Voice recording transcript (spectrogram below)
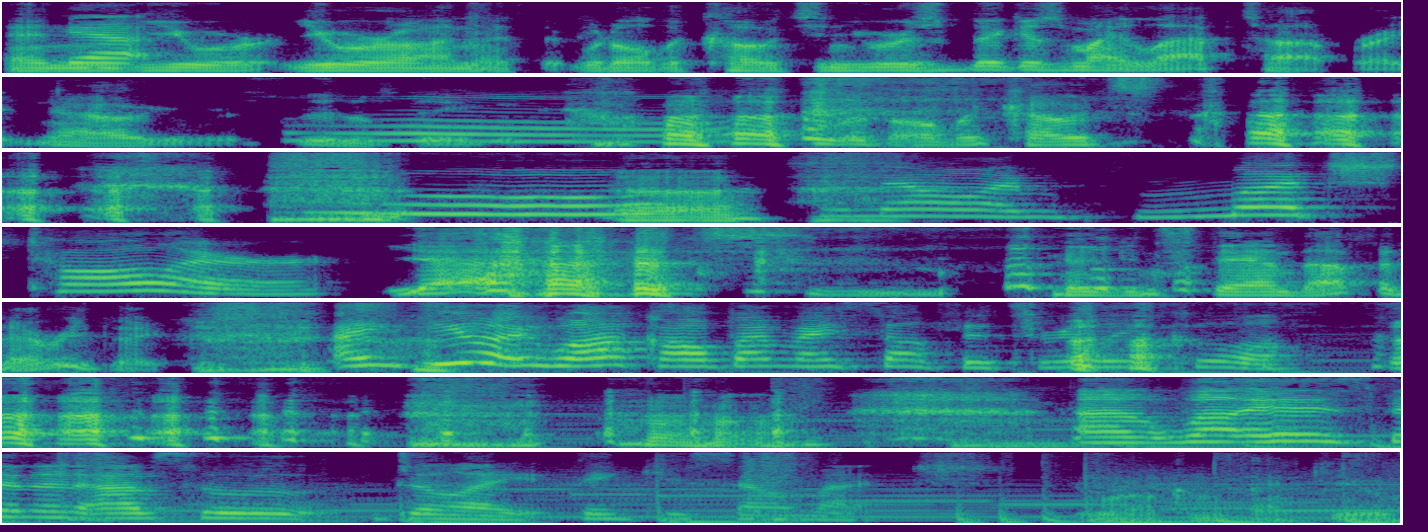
and yeah. you were you were on it with all the coats, and you were as big as my laptop right now. You were big with all the coats. Uh, now I'm much taller. Yes. you can stand up and everything. I do. I walk all by myself. It's really cool. uh, well, it has been an absolute delight. Thank you so much. You're welcome. Thank you.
